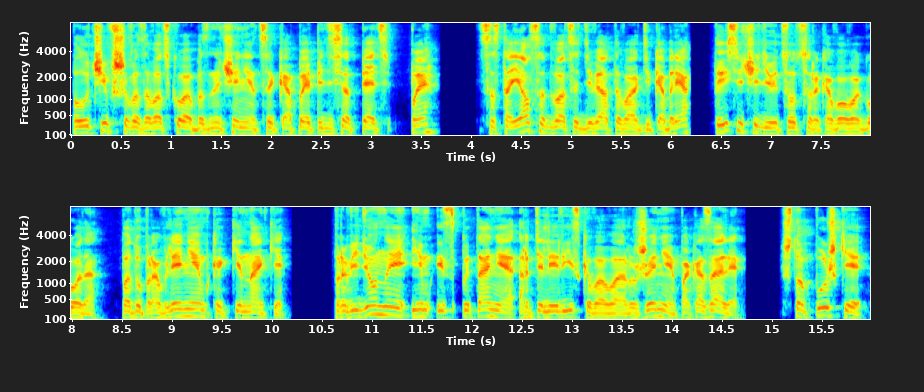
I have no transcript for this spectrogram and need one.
получившего заводское обозначение ЦКП-55П, состоялся 29 декабря 1940 года под управлением Коккинаки. Проведенные им испытания артиллерийского вооружения показали, что пушки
